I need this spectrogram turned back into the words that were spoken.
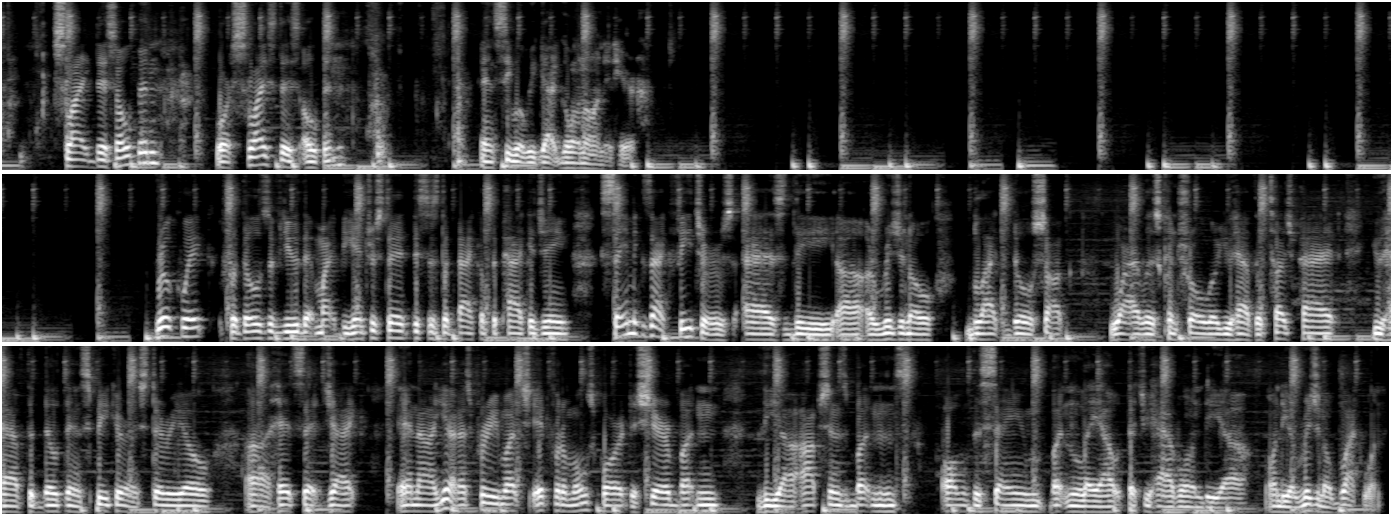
slide this open, or slice this open, and see what we got going on in here. Real quick, for those of you that might be interested, this is the back of the packaging. Same exact features as the uh, original black DualShock wireless controller. You have the touchpad, you have the built-in speaker and stereo uh, headset jack. And uh, yeah, that's pretty much it for the most part. The share button, the uh, options buttons, all of the same button layout that you have on the uh, on the original black one.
